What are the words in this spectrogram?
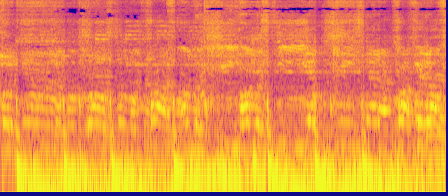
I'm a boss, I'm I'm a G, I'm that I off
